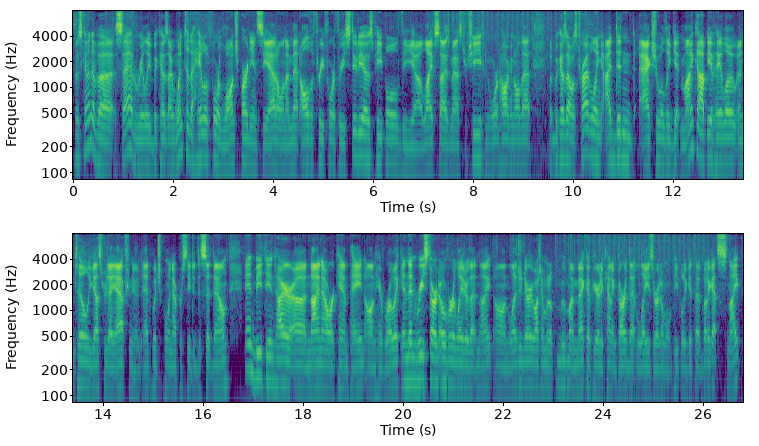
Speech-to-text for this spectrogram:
It was kind of uh, sad really because I went to the Halo 4 launch party in Seattle and I met all the 343 Studios people, the uh, life-size Master Chief and Warthog and all that but because I was traveling, I didn't actually get my copy of Halo until yesterday afternoon, at which point I proceeded to sit down and beat the entire uh, 9-hour campaign on Heroic, and then restart over later that night on Legendary. Watch, I'm going to move my mech up here to kind of guard that laser. I don't want people to get that, but I got sniped.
